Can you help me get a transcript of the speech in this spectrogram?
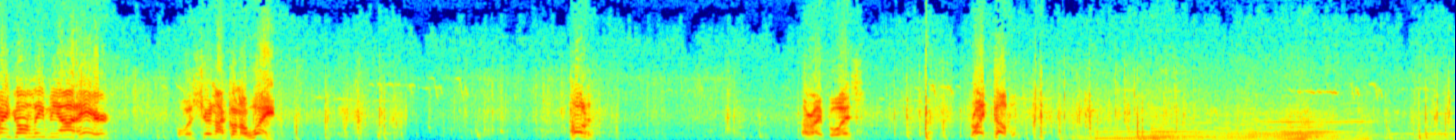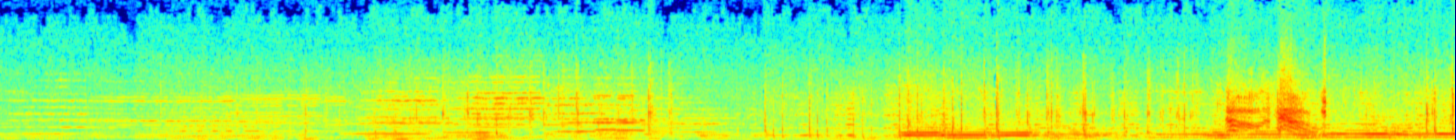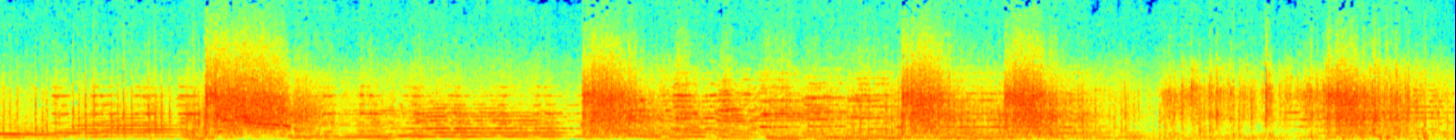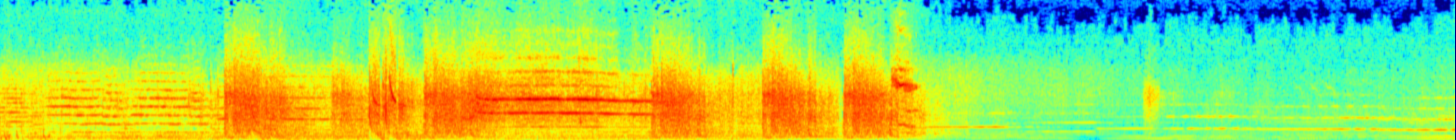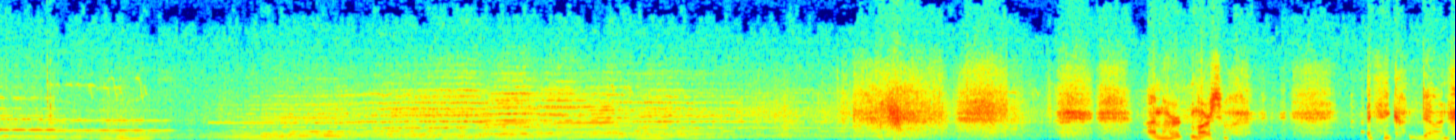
Ain't gonna leave me out here. Well, we're sure not gonna wait. I'm hurt, Marshal. I think I'm done.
